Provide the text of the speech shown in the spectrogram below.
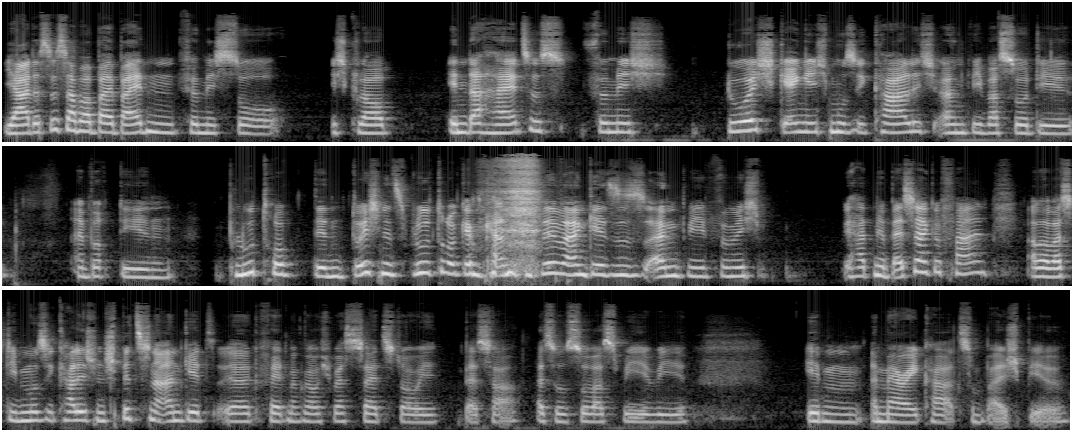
ja, das ist aber bei beiden für mich so. Ich glaube, in der Heiz ist für mich durchgängig musikalisch irgendwie, was so die, einfach den Blutdruck, den Durchschnittsblutdruck im ganzen Film angeht, ist es irgendwie für mich, hat mir besser gefallen. Aber was die musikalischen Spitzen angeht, äh, gefällt mir, glaube ich, West Side Story besser. Also sowas wie, wie eben America zum Beispiel.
